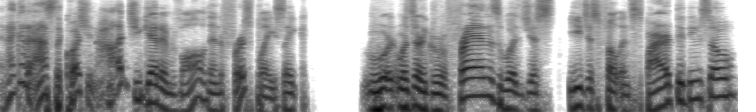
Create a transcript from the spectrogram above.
And I got to ask the question: How did you get involved in the first place? Like, w- was there a group of friends? Was just you just felt inspired to do so?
